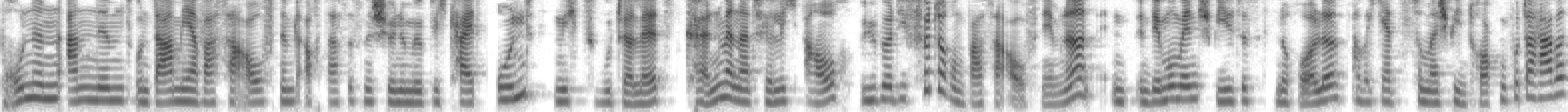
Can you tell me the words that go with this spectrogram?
Wasserbrunnen annimmt und da mehr Wasser aufnimmt. Auch das ist eine schöne Möglichkeit. Und nicht zu guter Letzt können wir natürlich auch über die Fütterung Wasser aufnehmen. Ne? In, in dem Moment spielt es eine Rolle, ob ich jetzt zum Beispiel ein Trockenfutter habe.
